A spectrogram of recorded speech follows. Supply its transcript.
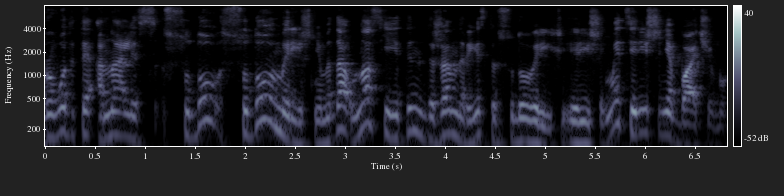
проводити аналіз судов з судовими рішеннями, да, у нас є єдиний державний реєстр судових рішень. Ми ці рішення бачимо,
